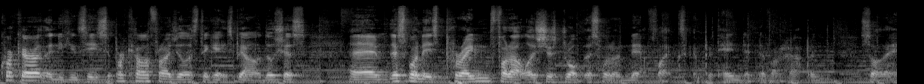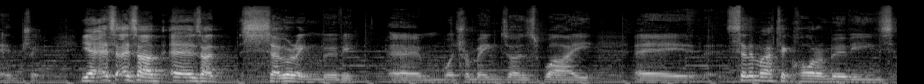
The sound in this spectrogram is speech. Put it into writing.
quicker than you can say supercalifragilisticexpialidocious. Um, this one is prime for that. Let's just drop this one on Netflix and pretend it never happened. Sort of entry. Yeah, it's, it's a it is a souring movie, um, which reminds us why uh, cinematic horror movies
